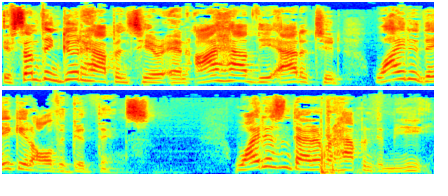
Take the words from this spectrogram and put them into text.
if something good happens here and I have the attitude, why do they get all the good things? Why doesn't that ever happen to me?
